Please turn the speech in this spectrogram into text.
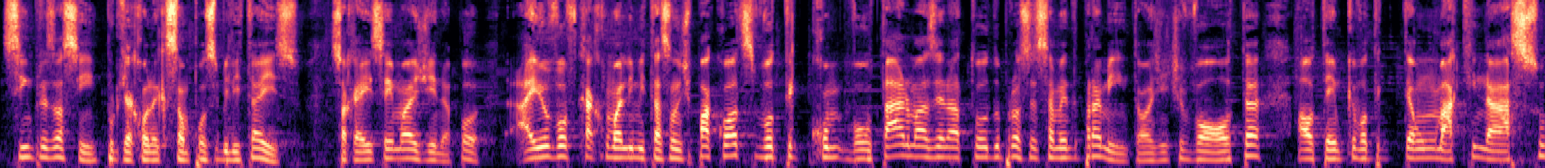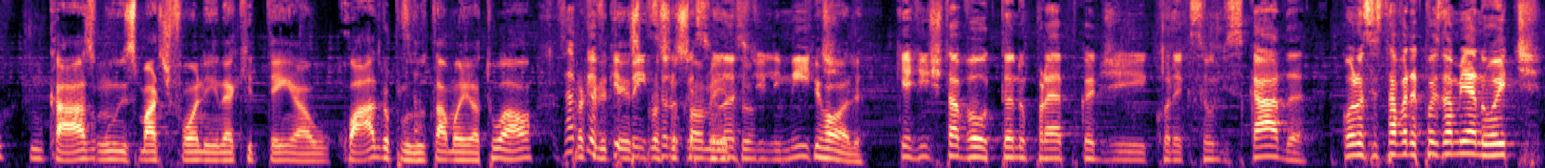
Simples assim, porque a conexão possibilita isso. Só que aí você imagina, pô, aí eu vou ficar com uma limitação de pacotes, vou ter que voltar a armazenar todo o processamento para mim. Então a gente volta ao tempo que eu vou ter que ter um maquinaço em casa, um smartphone né, que tenha o quádruplo do tamanho atual, para que ele tenha esse esse processamento lance de limite? que role. Que a gente tá voltando pra época de conexão de escada, quando você estava depois da meia-noite.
